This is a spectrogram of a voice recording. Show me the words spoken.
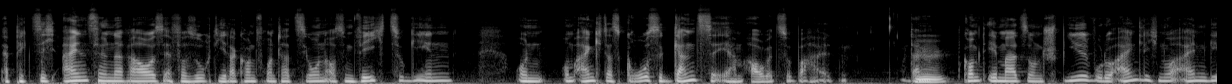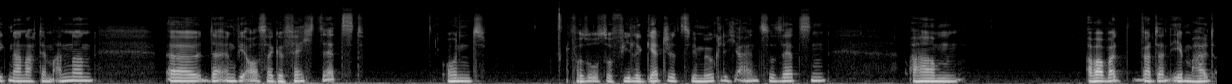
er pickt sich Einzelne raus, er versucht jeder Konfrontation aus dem Weg zu gehen und um eigentlich das große Ganze eher im Auge zu behalten. Und dann Mhm. kommt eben halt so ein Spiel, wo du eigentlich nur einen Gegner nach dem anderen äh, da irgendwie außer Gefecht setzt und versuchst so viele Gadgets wie möglich einzusetzen. Ähm, aber was dann eben halt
